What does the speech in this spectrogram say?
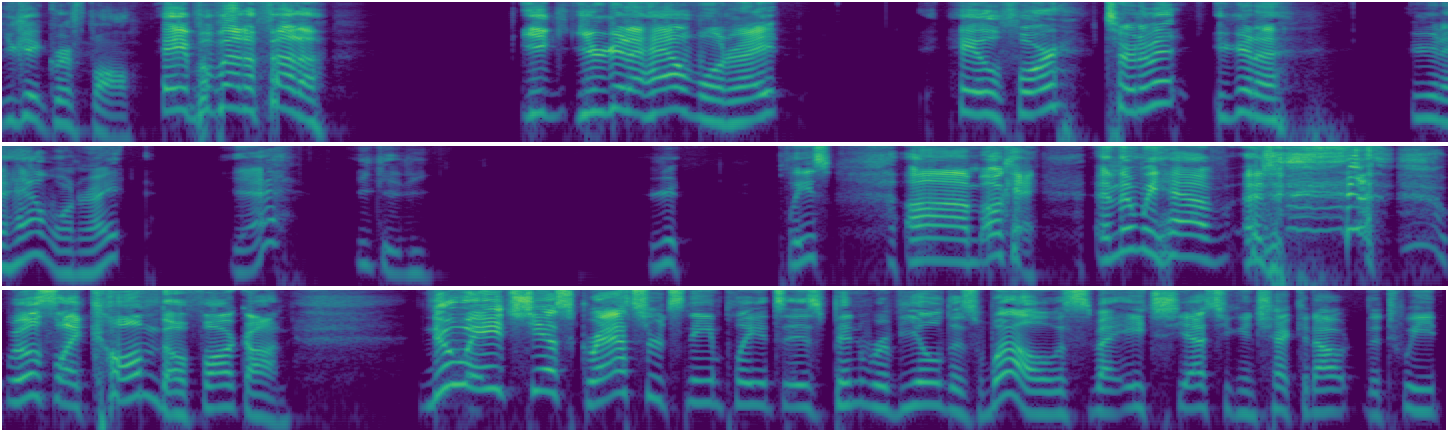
You get Griff Ball. Hey, Bobetta Fetta. You, you're gonna have one, right? Halo 4 tournament? You're gonna you're gonna have one, right? Yeah? You could you're good. Please? Um, okay. And then we have Will's like, calm the fuck on. New HCS grassroots nameplates has been revealed as well. This is by HCS. You can check it out. The tweet,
